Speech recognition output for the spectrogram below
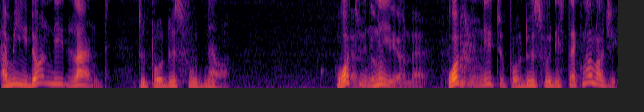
I mean you don't need land to produce food now what Let's you need what you need to produce food is technology.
